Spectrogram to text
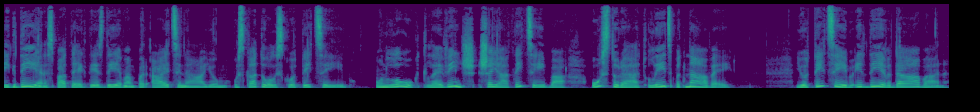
Ikdienas pateikties Dievam par aicinājumu uz katolisko ticību un lūgt, lai viņš šajā ticībā uzturētu līdz pat nāvei. Jo ticība ir Dieva dāvana,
